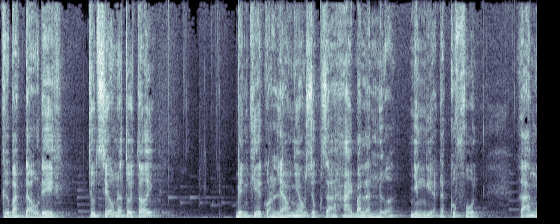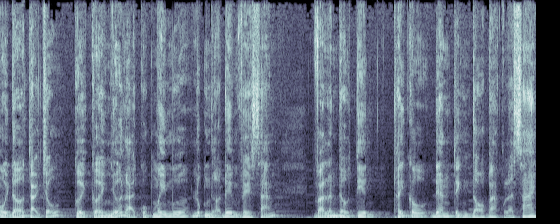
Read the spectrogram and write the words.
Cứ bắt đầu đi, chút xíu nữa tôi tới. Bên kia còn léo nhéo dục dã hai ba lần nữa, Nhưng Nghĩa đã cúp phone Gã ngồi đờ tại chỗ, Cười cười nhớ lại cuộc mây mưa Lúc nửa đêm về sáng. Và lần đầu tiên, thấy câu đen tình đỏ bạc là sai.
